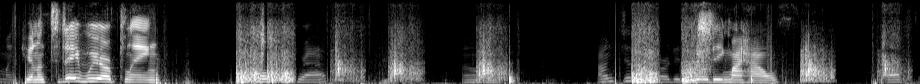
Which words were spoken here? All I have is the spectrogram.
to my channel. Today we are playing Minecraft. Um, I'm just started building my house. After.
